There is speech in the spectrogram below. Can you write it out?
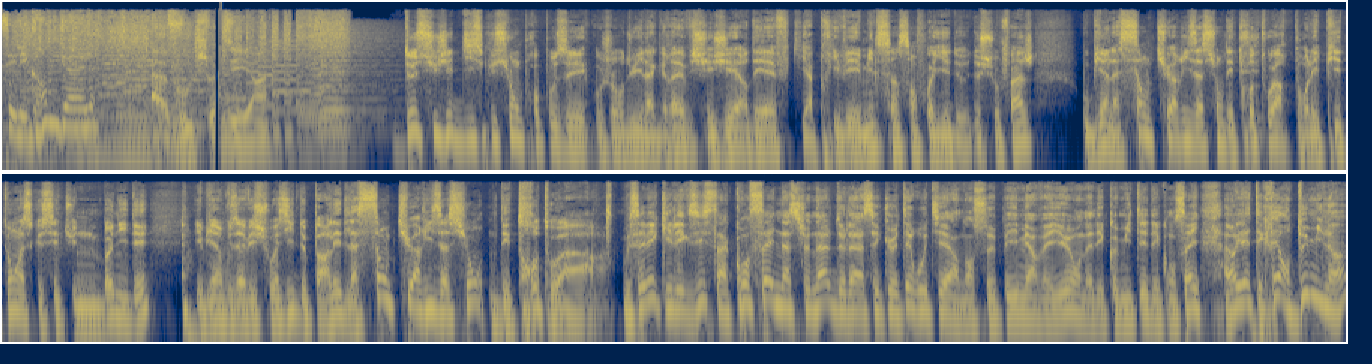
RMC les grandes gueules. À vous de choisir. Deux sujets de discussion proposés aujourd'hui, la grève chez GRDF qui a privé 1500 foyers de, de chauffage ou bien la sanctuarisation des trottoirs pour les piétons. Est-ce que c'est une bonne idée? Eh bien, vous avez choisi de parler de la sanctuarisation des trottoirs. Vous savez qu'il existe un Conseil national de la sécurité routière. Dans ce pays merveilleux, on a des comités, des conseils. Alors, il a été créé en 2001.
